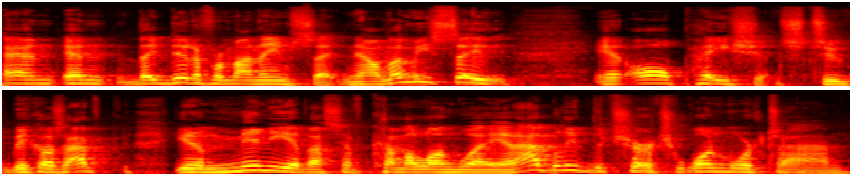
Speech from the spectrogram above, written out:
and, and they did it for my namesake. Now, let me say in all patience, to because I've, you know, many of us have come a long way, and I believe the church, one more time,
